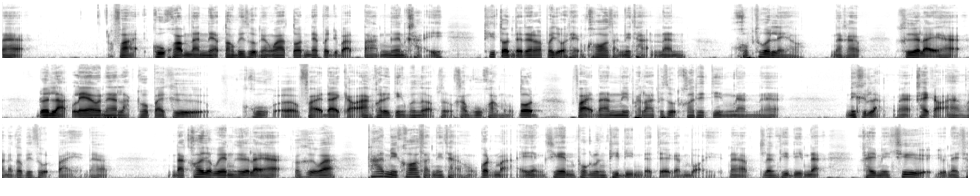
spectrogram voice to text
นะฮะ ฝ่ายคู่ความนั้นเนี่ยต้องพิสูจน์เพียงว่าตนได้ปฏิบัติตามเงื่อนไข ที่ตนจะได้รับประโยชน์แห่งข้อสันนิษฐานนั้น ครบถ้วนแล้วนะครับ คืออะไรฮะโดยหลักแล้วนะหลักทั่วไปคือคู่ฝ่ายใดกล่าวอ้างข้อเท็จจริงเพื่อสนับสนุนคำคู่ความของตน ฝ่ายนั้นมีภาระพิสูจน์ข้อเท็จจริงนั้นนะฮะนี่คือหลักนะใครกล่าวอ้างคนนั้นก็พิสูจน์ไปนะครับแต่ข้อยกเว้นคืออะไรฮะก็คือว่าถ้ามีข้อสันนิษฐานของกฎหมาย อย่างเช่น พวกเรื่องที่ดินจะเจอกันบ่อยนะครับ เรื่องที่ดินนะ่ะใครมีชื่ออยู่ในโฉ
